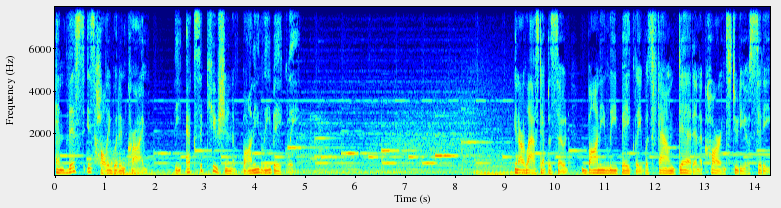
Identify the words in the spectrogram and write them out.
And this is Hollywood and Crime The Execution of Bonnie Lee Bakley. In our last episode, Bonnie Lee Bakley was found dead in a car in Studio City.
